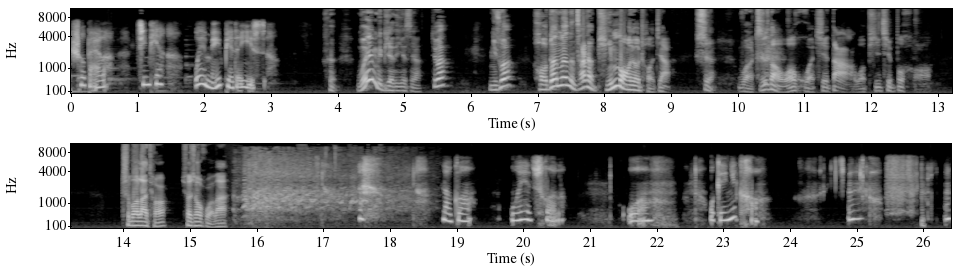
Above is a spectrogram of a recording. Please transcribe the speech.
说白了，今天我也没别的意思。哼，我也没别的意思呀，对吧？你说好端端的咱俩凭毛要吵架？是，我知道我火气大，我脾气不好。吃包辣条消消火吧。老公，我也错了，我我给你烤。嗯嗯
